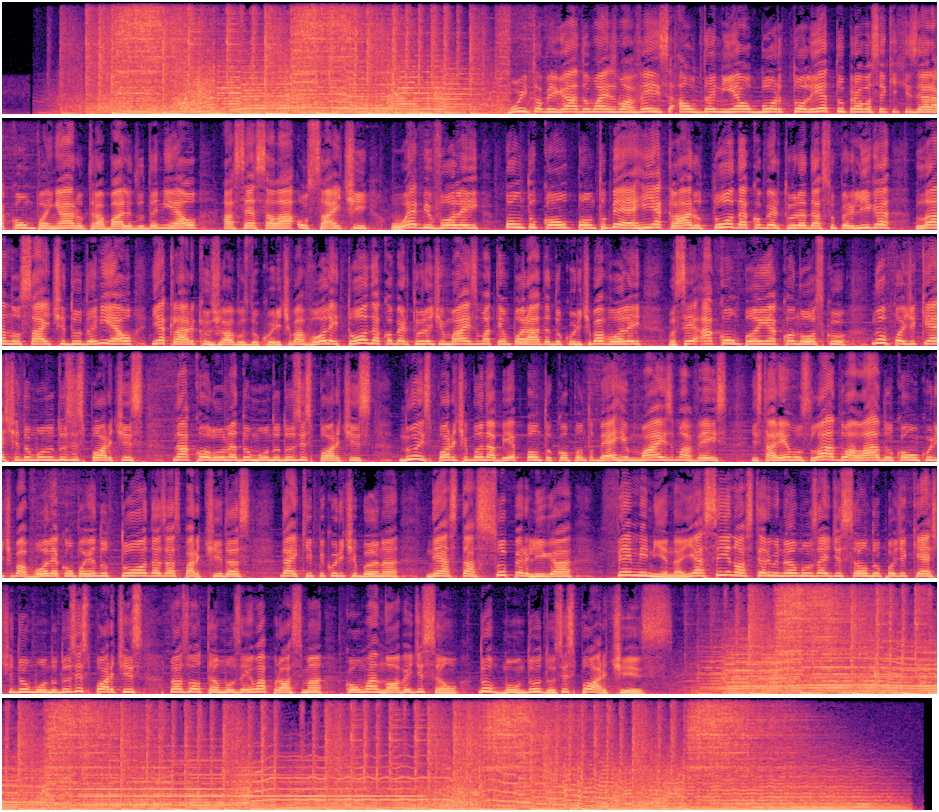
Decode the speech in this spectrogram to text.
Muito obrigado mais uma vez ao Daniel Bortoleto. Para você que quiser acompanhar o trabalho do Daniel, acessa lá o site webvolley.com com.br e é claro, toda a cobertura da Superliga lá no site do Daniel e é claro que os jogos do Curitiba Vôlei, toda a cobertura de mais uma temporada do Curitiba Vôlei, você acompanha conosco no podcast do Mundo dos Esportes, na coluna do Mundo dos Esportes, no esportebandab.com.br. Mais uma vez estaremos lado a lado com o Curitiba Vôlei acompanhando todas as partidas da equipe curitibana nesta Superliga feminina. E assim nós terminamos a edição do podcast do Mundo dos Esportes. Nós voltamos em uma próxima com uma nova edição do Mundo dos Esportes.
